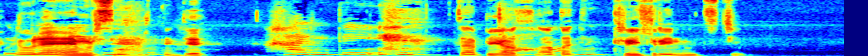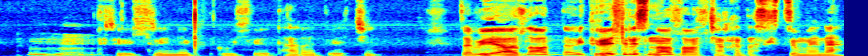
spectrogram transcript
Өөр амар сайн хартын тий. Харин тий. За би бол одоо трейлерыг үзчихье. Аа. Трейлерыг яг гүйлгээд хараад байж байна. За би бол одоо трейлерээс нь бол олж харахад бас хэцүү байна.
